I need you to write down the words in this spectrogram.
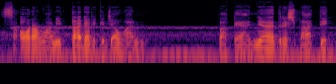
seorang wanita dari kejauhan. Pakaiannya dress batik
